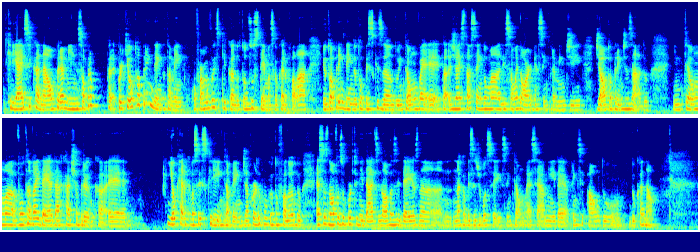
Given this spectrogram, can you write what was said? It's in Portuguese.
criar esse canal para mim, só pra, pra, porque eu tô aprendendo também. Conforme eu vou explicando todos os temas que eu quero falar, eu tô aprendendo, eu tô pesquisando, então vai, é, tá, já está sendo uma lição enorme, assim, para mim, de, de autoaprendizado. Então, uma, voltando à ideia da caixa branca, é, e eu quero que vocês criem também, de acordo com o que eu tô falando, essas novas oportunidades, novas ideias na, na cabeça de vocês. Então, essa é a minha ideia principal do, do canal.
